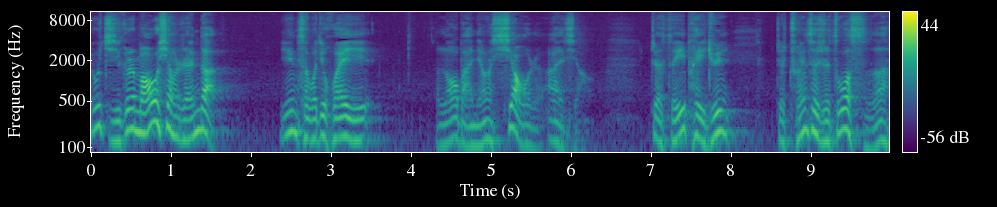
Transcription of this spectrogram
有几根毛像人的，因此我就怀疑。”老板娘笑着暗想：“这贼配军，这纯粹是作死。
